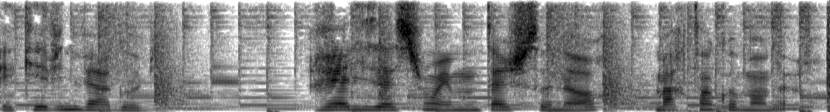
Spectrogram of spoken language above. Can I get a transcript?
et Kevin Vergobi. Réalisation et montage sonore, Martin Commandeur.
